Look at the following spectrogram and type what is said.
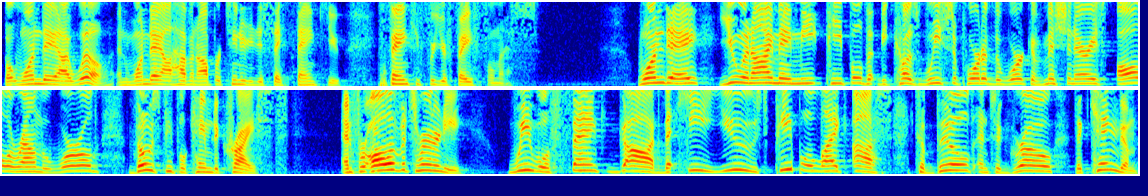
But one day I will, and one day I'll have an opportunity to say thank you. Thank you for your faithfulness. One day, you and I may meet people that because we supported the work of missionaries all around the world, those people came to Christ. And for all of eternity, we will thank God that He used people like us to build and to grow the kingdom.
